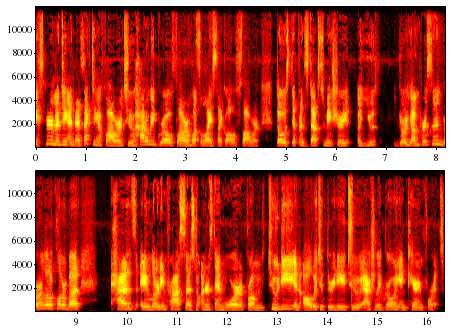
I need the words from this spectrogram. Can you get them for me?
experimenting and dissecting a flower to how do we grow a flower and what's the life cycle of a flower. Those different steps to make sure a youth, your young person, your little clover bud has a learning process to understand more from 2D and all the way to 3D to actually growing and caring for it.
